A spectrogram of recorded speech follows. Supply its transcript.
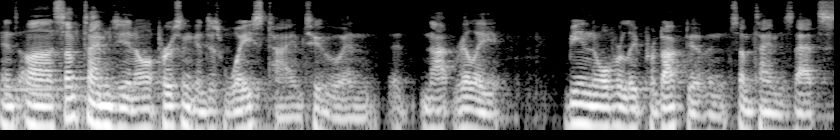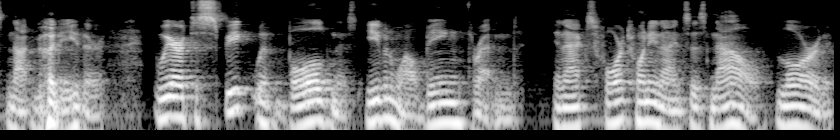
And uh, sometimes, you know, a person can just waste time too and uh, not really being overly productive. And sometimes that's not good either. We are to speak with boldness, even while being threatened. In Acts 4:29 says, "Now, Lord,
